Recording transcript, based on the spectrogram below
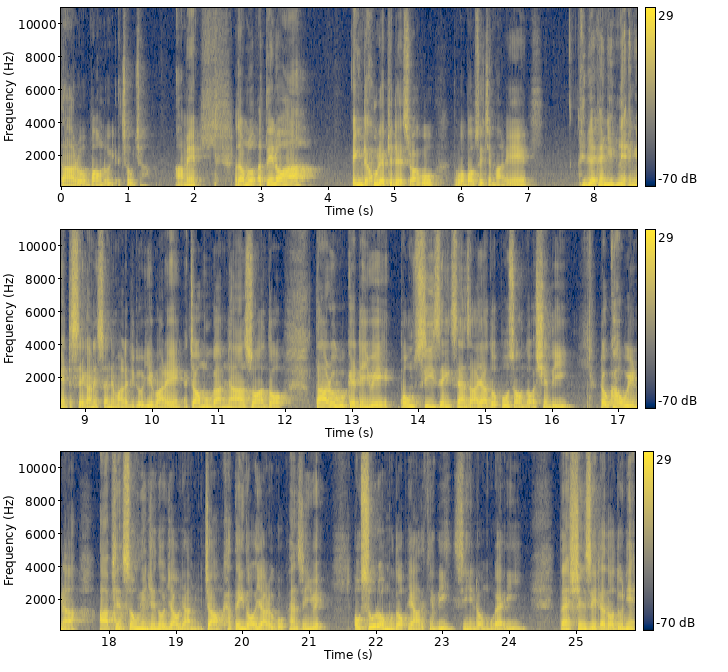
သားတော်ပေါင်းတို့၏အချုပ်ချာအာမင်ဒါကြောင့်မလို့အသင်းတော်ဟာအိမ်တစ်ခုတည်းဖြစ်တယ်ဆိုတာကိုသဘောပေါက်စေချင်ပါတယ်ဟိပြခန်းကြီးနှစ်အငယ်30ကနေ7နှစ်မှာလည်းဒီလိုရေးပါတယ်အကြောင်းမူကားများစွာသော သားတို့ကိုကယ်တင်၍ဘုံစည်းစိမ်စံစားရသောပို့ဆောင်သောအရှင်သည်ဒုက္ခဝေဒနာအဖြစ်ဆုံးလင်ခြင်းသို့ရောက်ရမည်အကြောင်းခတ်သိမ်းသောအရာတို့ကိုဖန်ဆင်း၍အုပ်ဆိုးတော်မူသောဘုရားသခင်သည်စီရင်တော်မူအပ်၏တန်ရှင်းစေတတ်သောသူနှင့်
